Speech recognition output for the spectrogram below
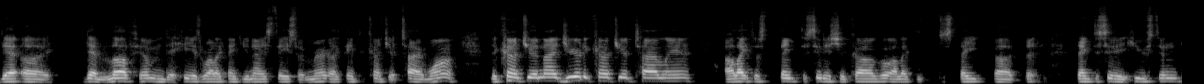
that uh that love him, that he is well. I think the United States of America, I think the country of Taiwan, the country of Nigeria, the country of Thailand, I like to thank the city of Chicago. I like to state uh, th- thank the city of Houston,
